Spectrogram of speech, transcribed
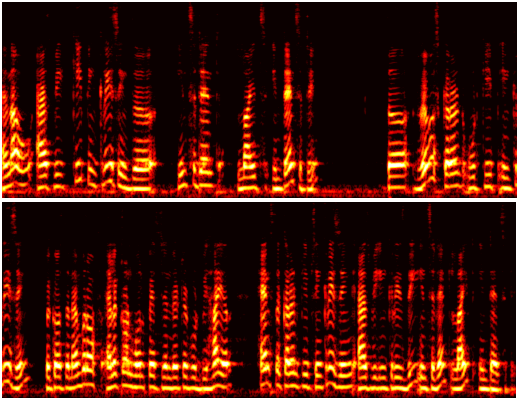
and now as we keep increasing the incident light's intensity the reverse current would keep increasing because the number of electron hole pairs generated would be higher. Hence the current keeps increasing as we increase the incident light intensity.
